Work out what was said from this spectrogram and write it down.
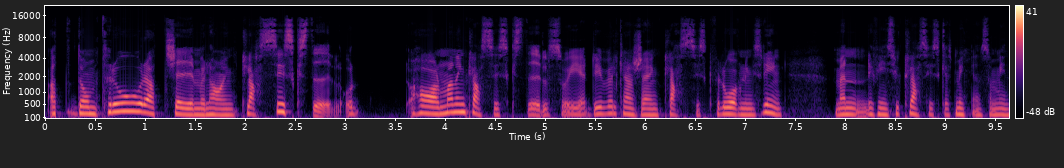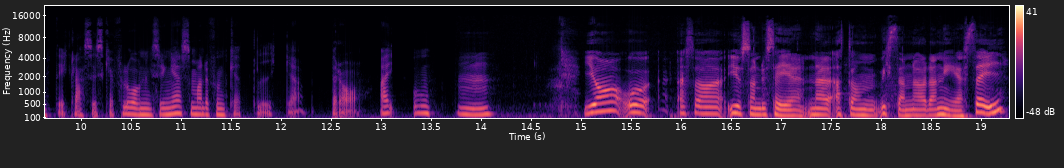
att de tror att tjejen vill ha en klassisk stil. Och har man en klassisk stil så är det väl kanske en klassisk förlovningsring. Men det finns ju klassiska smycken som inte är klassiska förlovningsringar som hade funkat lika bra. Aj, oh. Mm. Ja, och alltså, just som du säger, när, att de, vissa nördar ner sig.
